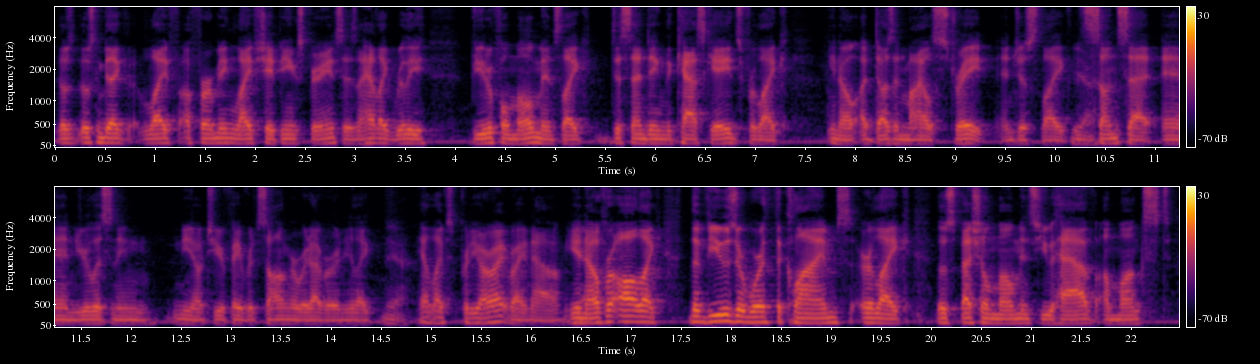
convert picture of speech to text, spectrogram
those those can be like life affirming, life shaping experiences. And I had like really beautiful moments, like descending the Cascades for like you know a dozen miles straight, and just like Yeah. sunset, and you're listening, you know, to your favorite song or whatever, and you're like, Yeah. yeah, life's pretty all right right now. You know, for all like the views are worth the climbs, or like those special moments you have amongst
